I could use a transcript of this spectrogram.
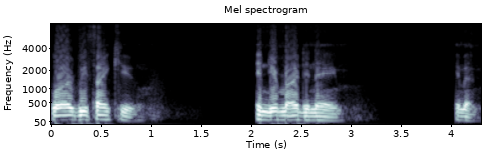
Lord, we thank you. In your mighty name, amen.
